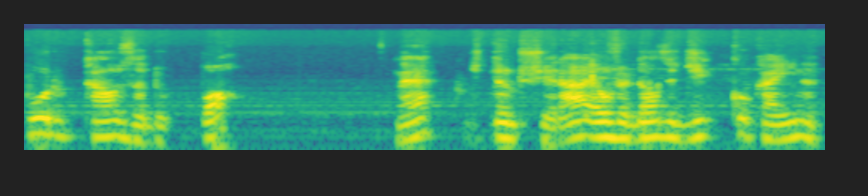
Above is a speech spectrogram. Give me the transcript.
por causa do pó, né? De tanto cheirar, é overdose de cocaína.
